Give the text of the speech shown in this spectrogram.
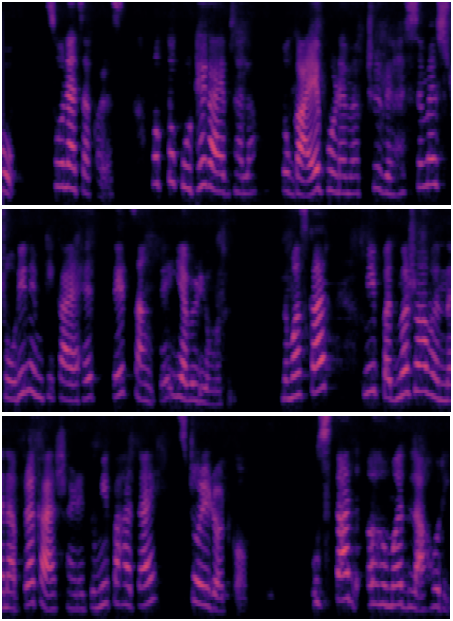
हो सोन्याचा कळस. मग तो कुठे गायब झाला? तो गायब होण्यामागची रहस्यमय स्टोरी नेमकी काय आहे तेच सांगते या व्हिडिओमधून. नमस्कार मी पद्मशा वंदना प्रकाश आणि तुम्ही पाहताय story dot com Ustad Ahmad Lahori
